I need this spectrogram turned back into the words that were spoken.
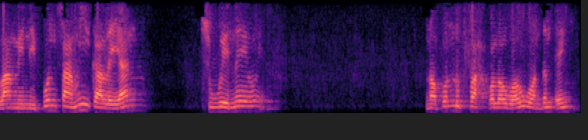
laminipun sami kalian suwene nopun lutfah kala wau wonten ing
